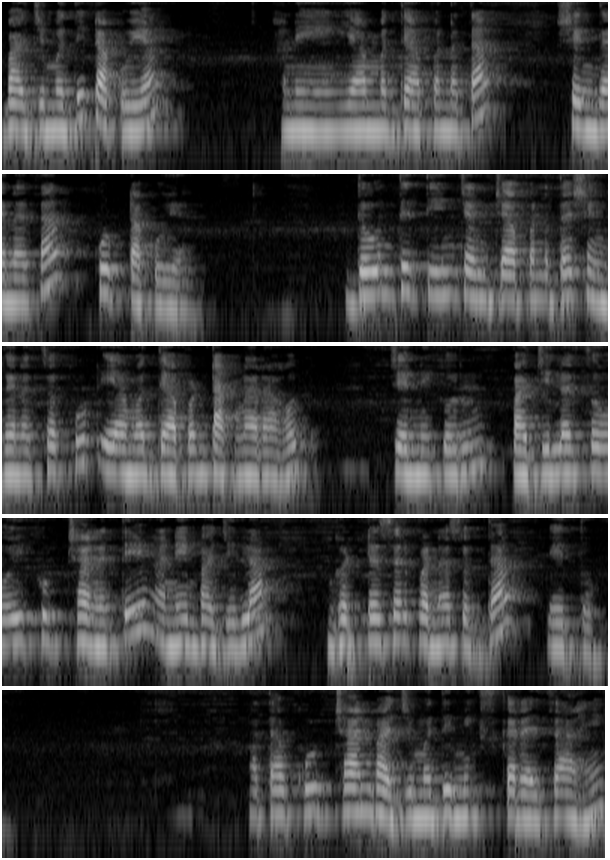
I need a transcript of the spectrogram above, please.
भाजीमध्ये टाकूया. आणि यामध्ये आपण आता शेंगदाण्याचा कूट टाकूया. दोन ते तीन चमचे आपण आता शेंगदाण्याचा कूट यामध्ये आपण टाकणार आहोत. जेणेकरून भाजीला चवही खूप छान येते आणि भाजीला घट्टसरपणासुद्धा येतो. आता खूप छान भाजीमध्ये मिक्स करायचा आहे.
